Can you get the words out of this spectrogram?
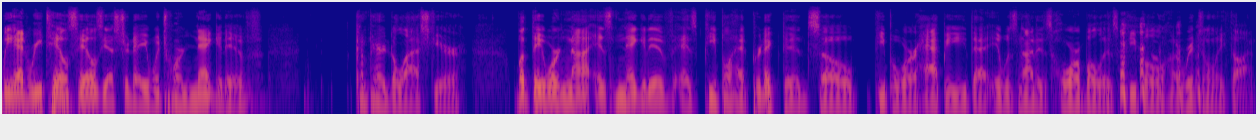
we had retail sales yesterday, which were negative compared to last year, but they were not as negative as people had predicted. So people were happy that it was not as horrible as people originally thought.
